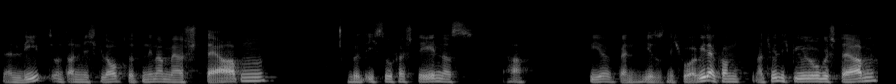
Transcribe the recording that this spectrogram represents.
Wer lebt und an mich glaubt, wird nimmer mehr sterben, würde ich so verstehen, dass ja, wir, wenn Jesus nicht vorher wiederkommt, natürlich biologisch sterben.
